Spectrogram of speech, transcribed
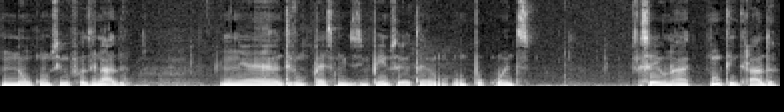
não conseguiu fazer nada. É, teve um péssimo desempenho, saiu até um pouco antes. Saiu na quinta entrada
